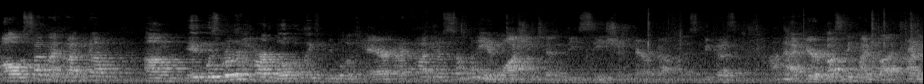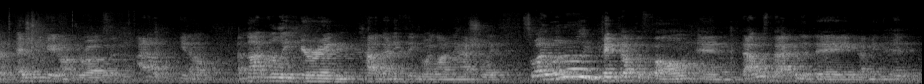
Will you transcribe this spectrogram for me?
all of a sudden, I thought, you know um, it was really hard locally for people to care, and I thought, you know, somebody in Washington, D.C. should care about this because I'm out here busting my butt trying to educate on drugs, and I don't, you know, I'm not really hearing kind of anything going on nationally. So I literally picked up the phone, and that was back in the day. I mean, it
